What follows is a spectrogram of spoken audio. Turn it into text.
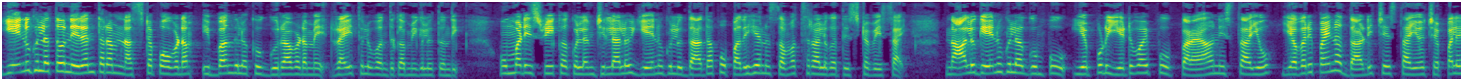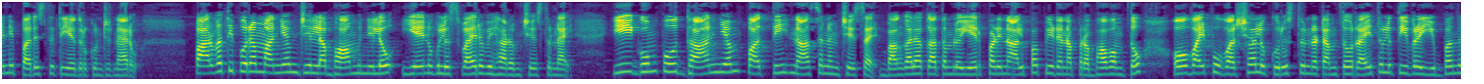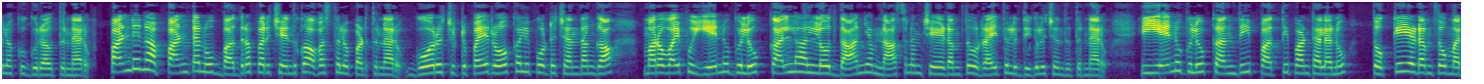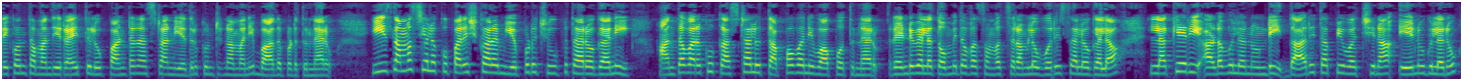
ఏనుగులతో నిరంతరం నష్టపోవడం ఇబ్బందులకు గురవడమే రైతులు వంతుగా మిగులుతుంది. ఉమ్మడి శ్రీకాకుళం జిల్లాలో ఏనుగులు దాదాపు పదిహేను సంవత్సరాలుగా తిష్టవేశాయి. నాలుగేనుగుల గుంపు ఎప్పుడు ఎటువైపు ప్రయాణిస్తాయో ఎవరిపైన దాడి చేస్తాయో చెప్పలేని పరిస్థితి ఎదుర్కొంటున్నారు. పార్వతీపురం మన్యం జిల్లా భామినిలో ఏనుగులు స్వైర విహారం చేస్తున్నాయి. ఈ గుంపు ధాన్యం పత్తి నాశనం చేశాయి. బంగాళాఖాతంలో ఏర్పడిన అల్పపీడన ప్రభావంతో ఓవైపు వర్షాలు కురుస్తుండటంతో రైతులు తీవ్ర ఇబ్బందులకు గురవుతున్నారు. పండిన పంటను భద్రపరిచేందుకు అవస్థలు పడుతున్నారు. గోరు చుట్టుపై రోకలిపోటు చందంగా మరోవైపు ఏనుగులు కల్లాల్లో ధాన్యం నాశనం చేయడంతో రైతులు దిగులు చెందుతున్నారు. ఈ ఏనుగులు కంది పత్తి పంటలను తొక్కేయడంతో మరికొంతమంది రైతులు పంట నష్టాన్ని ఎదుర్కొంటున్నామని బాధపడుతున్నారు. ఈ సమస్యలకు పరిష్కారం ఎప్పుడు చూపుతారో గాని అంతవరకు కష్టాలు తప్పవని వాపోతున్నారు. రెండు వేల తొమ్మిదవ సంవత్సరంలో ఒరిస్సాలో గల లకేరి అడవుల నుండి దారి తప్పి వచ్చిన ఏనుగులను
